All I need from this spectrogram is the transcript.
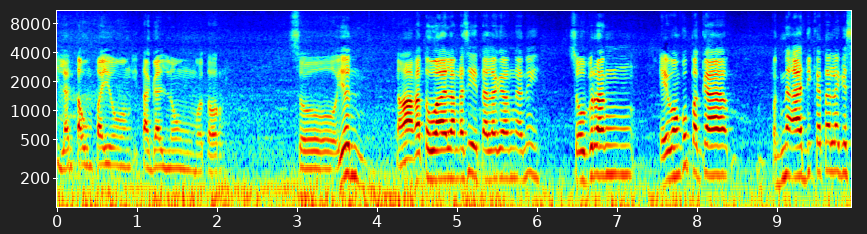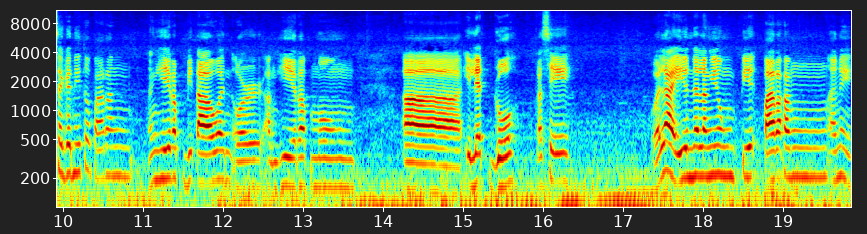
ilang taon pa yung itagal ng motor. So, yun, nakakatuwa lang kasi talagang ano eh, sobrang, ewan ko pagka, pag na-addict ka talaga sa ganito, parang ang hirap bitawan or ang hirap mong ah, i-let go kasi wala, eh, yun na lang yung para kang ano eh.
